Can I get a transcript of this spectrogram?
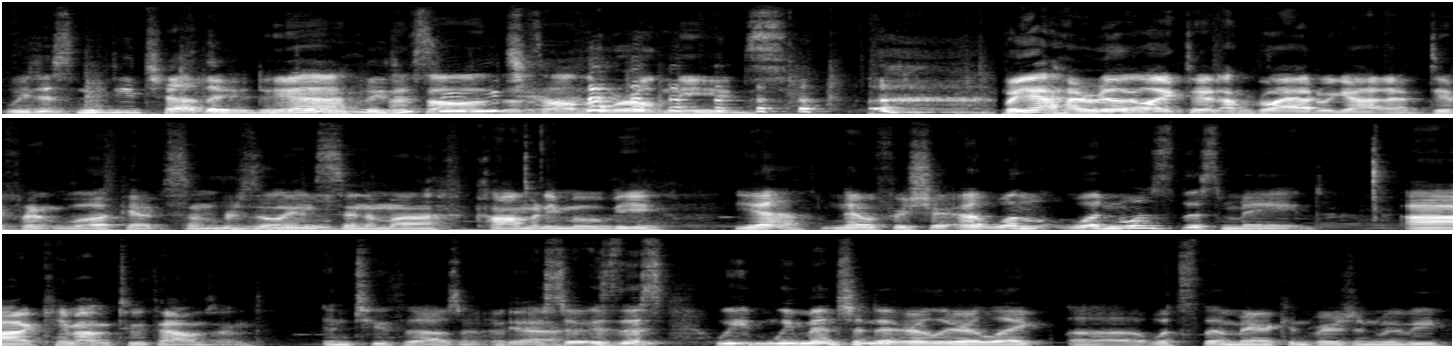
we yeah. just need each other, dude. Yeah, we that's just all. need each That's all the world needs. But yeah, I really liked it. I'm glad we got a different look at some Brazilian Mhm. cinema comedy movie. Yeah, no, for sure. Uh, when when was this made? Uh, it came out in 2000. In 2000. Okay. Yeah. So is this we we mentioned it earlier like uh what's the American version movie?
